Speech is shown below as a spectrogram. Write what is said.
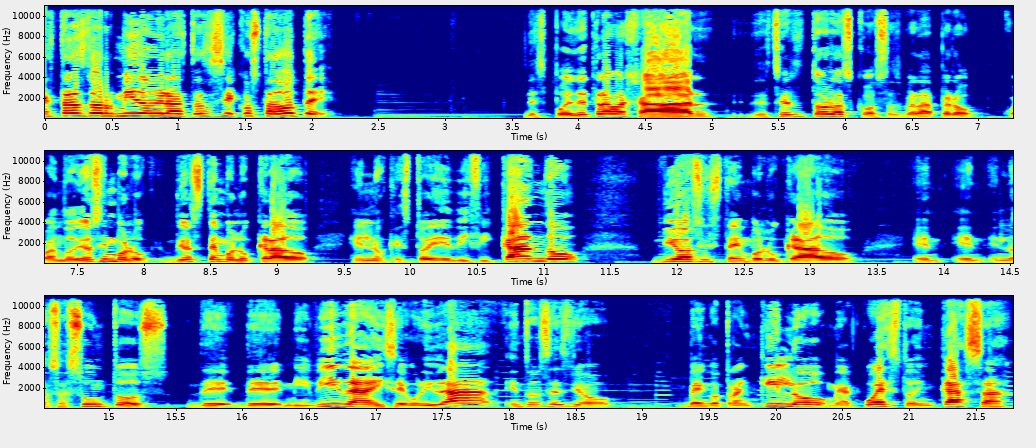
estás, dormido, mira, estás así acostadote después de trabajar, de hacer todas las cosas, ¿verdad? Pero cuando Dios, está involucrado en lo que estoy edificando, Dios está involucrado en, los asuntos de, de, mi vida y seguridad, entonces yo vengo tranquilo, me acuesto en casa,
